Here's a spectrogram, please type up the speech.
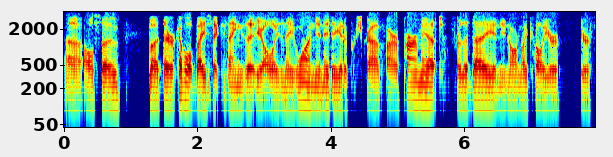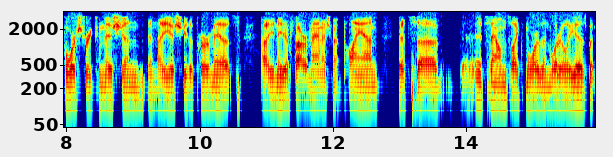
Uh, also, but there are a couple of basic things that you always need. One, you need to get a prescribed fire permit for the day, and you normally call your your forestry commission, and they issue the permits. Uh, you need a fire management plan. It's uh, it sounds like more than what really is, but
